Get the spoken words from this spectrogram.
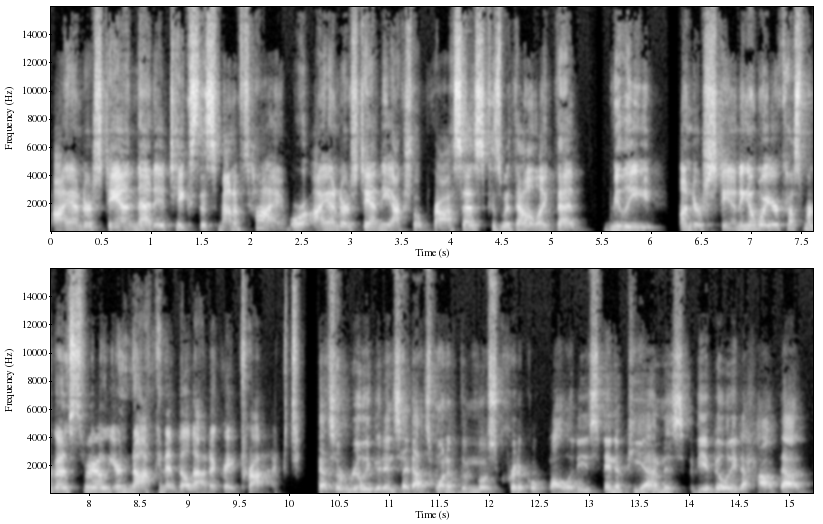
I understand that it takes this amount of time, or I understand the actual process. Because without like that really understanding of what your customer goes through, you're not going to build out a great product. That's a really good insight. That's one of the most critical qualities in a PM is the ability to have that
